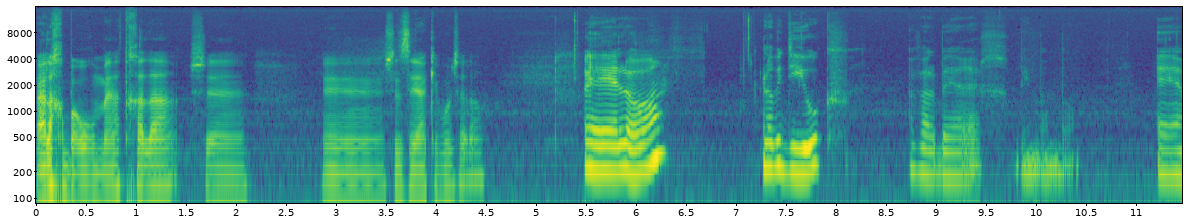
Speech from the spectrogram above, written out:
היה לך ברור מההתחלה ש... אה, שזה יהיה הכיוון שלו? אה, לא, לא בדיוק, אבל בערך, בים בם בום. אה,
